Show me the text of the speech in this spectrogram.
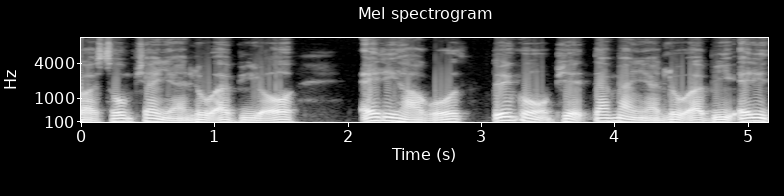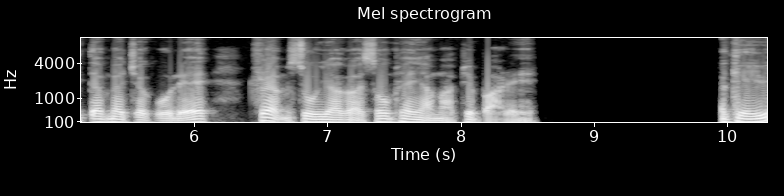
ကဆုံးဖြတ်ရန်လိုအပ်ပြီးတော့အဲ့ဒီဟာကိုသွင်းကုန်အဖြစ်တတ်မှတ်ရန်လိုအပ်ပြီးအဲ့ဒီတတ်မှတ်ချက်ကိုလည်း Trump အစိုးရကဆုံးဖြတ်ရမှာဖြစ်ပါတယ်။ အကယ်၍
